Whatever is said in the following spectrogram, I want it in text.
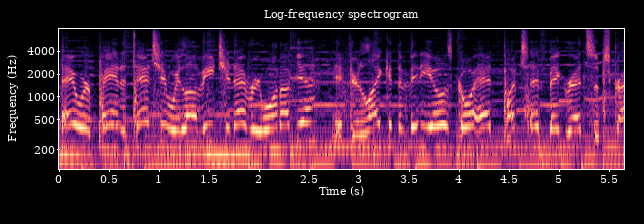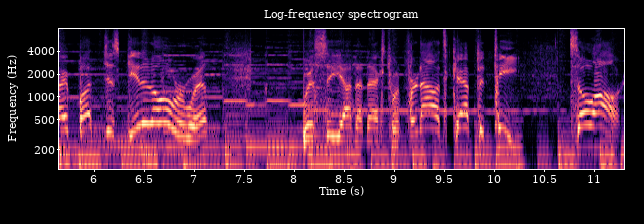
Hey, we're paying attention. We love each and every one of you. If you're liking the videos, go ahead, punch that big red subscribe button. Just get it over with. We'll see you on the next one. For now, it's Captain T. So long.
